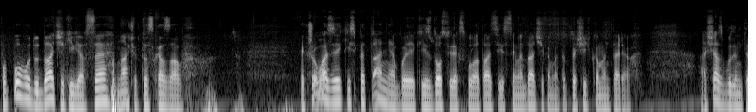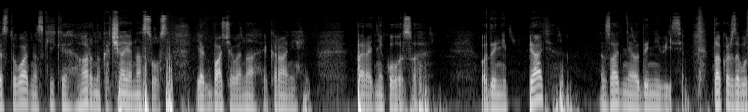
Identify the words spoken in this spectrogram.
По поводу датчиків я все начебто сказав. Якщо у вас є якісь питання або якийсь досвід експлуатації з цими датчиками, то пишіть в коментарях. А зараз будемо тестувати, наскільки гарно качає насос. Як бачили на екрані переднє колесо 1,5, заднє 1,8. Також забув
